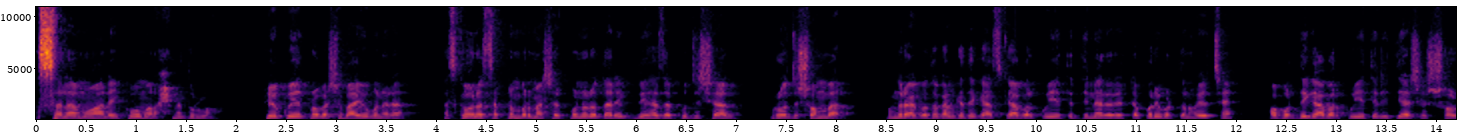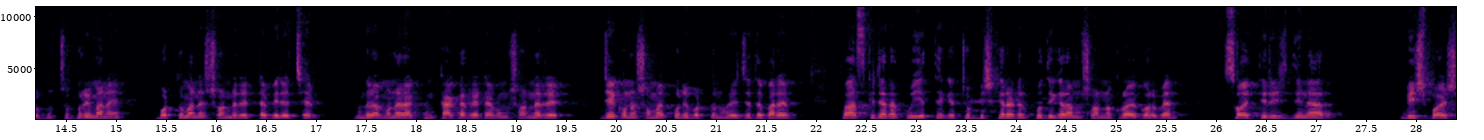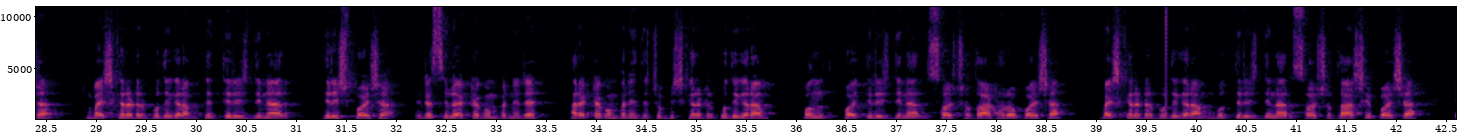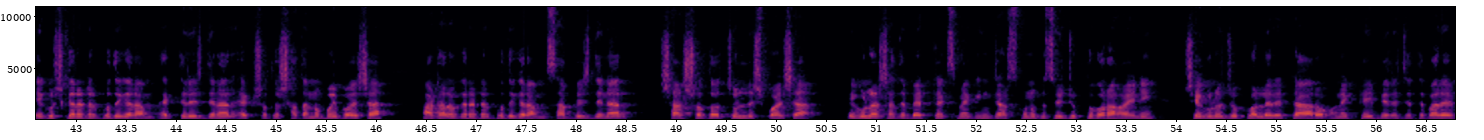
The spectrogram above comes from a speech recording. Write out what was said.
আসসালামু আলাইকুম রহমতুল্লাহ প্রিয় কুয়েত প্রবাসী ভাই বোনেরা, আজকে হলো সেপ্টেম্বর মাসের পনেরো তারিখ দুই হাজার পঁচিশ সাল, রোজ সোমবার। বন্ধুরা, গতকালকে থেকে আজকে আবার কুয়েতের দিনারের একটা পরিবর্তন হয়েছে। অপরদিকে আবার কুয়েতের ইতিহাসে সর্বোচ্চ পরিমাণে বর্তমানে স্বর্ণের রেটটা বেড়েছে। বন্ধুরা, মনে রাখবেন, টাকার রেট এবং স্বর্ণের রেট যে কোনো সময় পরিবর্তন হয়ে যেতে পারে। তো আজকে যারা কুয়েত থেকে চব্বিশ ক্যারেটের প্রতি গ্রাম স্বর্ণ ক্রয় করবেন, ছয়ত্রিশ দিনার বিশ পয়সা বাইশ ক্যারেটের প্রতি গ্রাম, তেত্রিশ দিনার তিরিশ পয়সা। এটা ছিল একটা কোম্পানির রেট আর একটা কোম্পানিতে চব্বিশ ক্যারেটের প্রতি গ্রাম পঁয়ত্রিশ দিনার ছয়শত আঠারো পয়সা। বাইশ ক্যারেটের প্রতি গ্রাম, বত্রিশ দিনার ছয়শত আশি পয়সা। একুশ ক্যারেটের প্রতি গ্রাম, একত্রিশ দিনার একশত সাতানব্বই পয়সা। আঠারো ক্যারেটের প্রতি গ্রাম, ছাব্বিশ দিনার সাতশত চল্লিশ পয়সা। এগুলোর সাথে ব্যাট ট্যাক্স মেকিং চার্জ কোনো কিছুই যুক্ত করা হয়নি। সেগুলো যোগ করলে রেটটা আরও অনেকটাই বেড়ে যেতে পারে।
